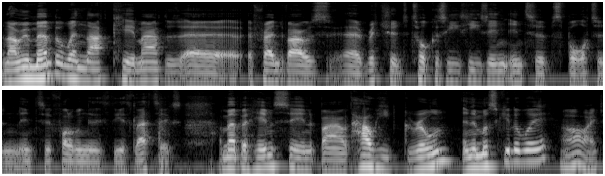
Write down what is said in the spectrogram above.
And I remember when that came out, uh, a friend of ours, uh, Richard, talk because he, he's in into sport and into following the, the athletics. I remember him saying about how he'd grown in a muscular way All right.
